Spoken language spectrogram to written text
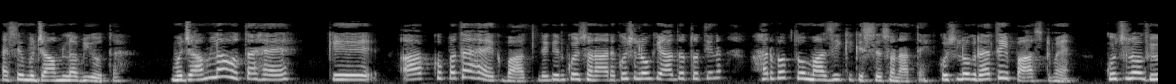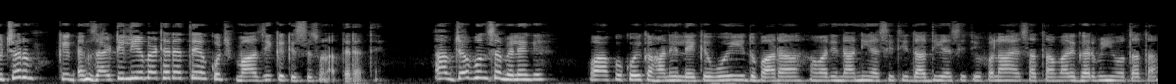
ایسے مجاملہ بھی ہوتا ہے۔ مجاملہ ہوتا ہے کہ آپ کو پتا ہے ایک بات، لیکن کوئی سنا رہے، کچھ لوگوں کی عادت ہوتی ہے نا، ہر وقت وہ ماضی کے قصے سناتے ہیں۔ کچھ لوگ رہتے ہی پاسٹ میں کچھ لوگ فیوچر کی اینگزائٹی لیے بیٹھے رہتے ہیں، کچھ ماضی کے قصے سناتے رہتے ہیں۔ آپ جب ان سے ملیں گے، وہ آپ کو کوئی کہانی لے کے وہی دوبارہ ہماری نانی ایسی تھی، دادی ایسی تھی، فلاں ایسا تھا، ہمارے گھر میں ہی ہوتا تھا۔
